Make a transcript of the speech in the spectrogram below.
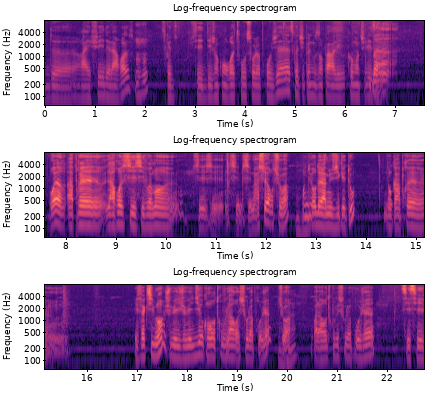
de Raifé et de La Rose. Mhm. Est-ce que c'est des gens qu'on retrouve sur le projet? Est-ce que tu peux nous en parler? Comment tu les as Ben, ouais, après, la Rose, c'est vraiment. euh, c'est- ma sœur, tu vois, en Mhm. dehors de la musique et tout. Donc après, euh, effectivement, je vais, je vais dire qu'on retrouve la Rose sur le projet, tu vois. On va la retrouver sous le projet. C'est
